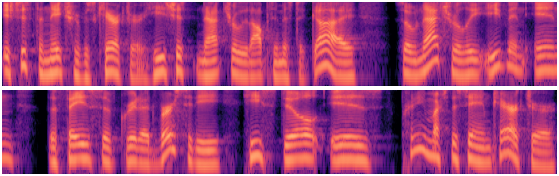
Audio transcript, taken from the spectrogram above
it's just the nature of his character. He's just naturally an optimistic guy. So, naturally, even in the face of great adversity, he still is pretty much the same character.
